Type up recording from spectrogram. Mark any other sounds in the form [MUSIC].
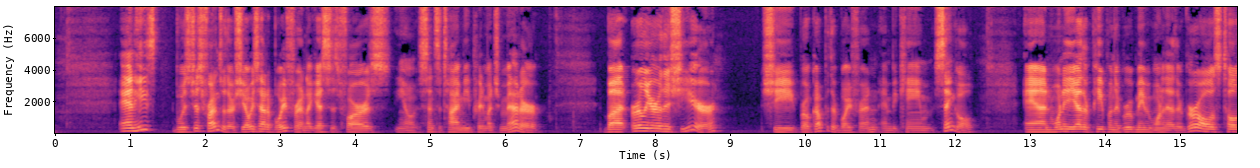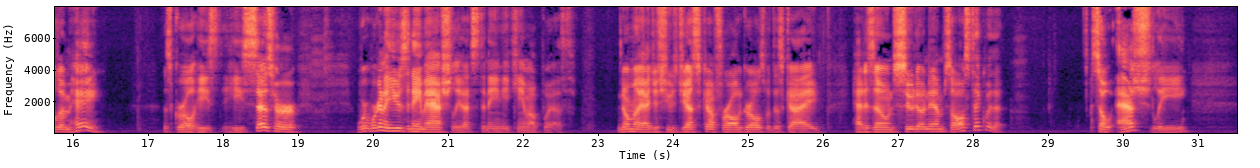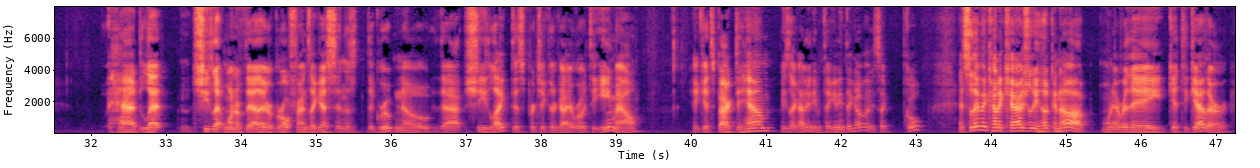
And he was just friends with her. She always had a boyfriend, I guess, as far as, you know, since the time he pretty much met her. But earlier this year, she broke up with her boyfriend and became single. And one of the other people in the group, maybe one of the other girls, told him, hey, this girl, he's, he says her, we're, we're going to use the name Ashley. That's the name he came up with. Normally, I just use Jessica for all the girls, but this guy had his own pseudonym, so I'll stick with it. So Ashley had let she let one of the other girlfriends, I guess, in the, the group know that she liked this particular guy. I wrote the email. It gets back to him. He's like, I didn't even think anything of it. He's like, cool. And so they've been kind of casually hooking up whenever they get together.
